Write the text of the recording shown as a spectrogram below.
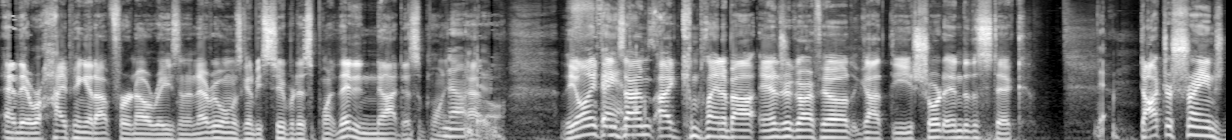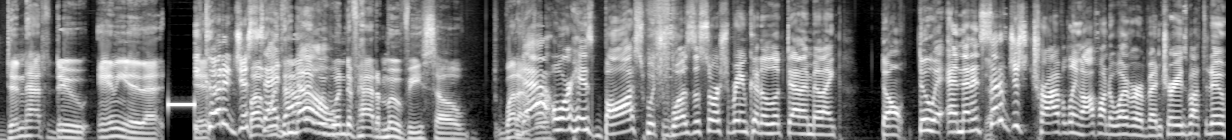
And they were hyping it up for no reason, and everyone was going to be super disappointed. They did not disappoint No, at dude. all. The only things I'm, I complain about, Andrew Garfield got the short end of the stick. Yeah. Doctor Strange didn't have to do any of that. He coulda just but said without It, no. we wouldn't have had a movie, so whatever. That or his boss, which was the Sorcerer Supreme, could have looked at him and been like, don't do it. And then instead of just traveling off onto whatever adventure he's about to do,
